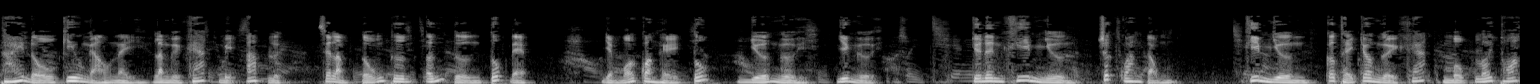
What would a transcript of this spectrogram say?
Thái độ kiêu ngạo này làm người khác bị áp lực sẽ làm tổn thương ấn tượng tốt đẹp và mối quan hệ tốt giữa người với người. Cho nên khiêm nhường rất quan trọng. Khiêm nhường có thể cho người khác một lối thoát.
